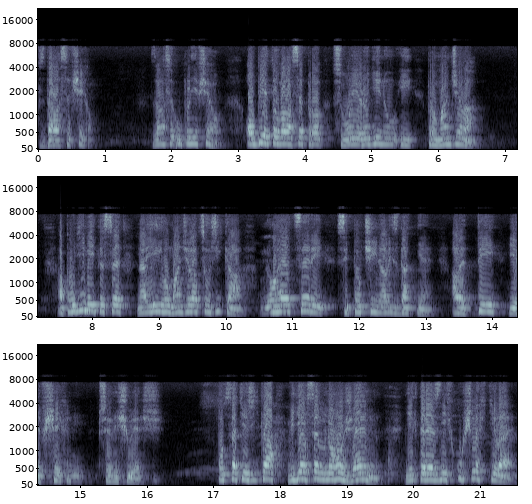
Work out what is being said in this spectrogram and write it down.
Vzdala se všeho. Vzdala se úplně všeho. Obětovala se pro svoji rodinu i pro manžela. A podívejte se na jejího manžela, co říká. Mnohé dcery si počínali zdatně, ale ty je všechny převyšuješ. V podstatě říká, viděl jsem mnoho žen, některé z nich ušlechtilé,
